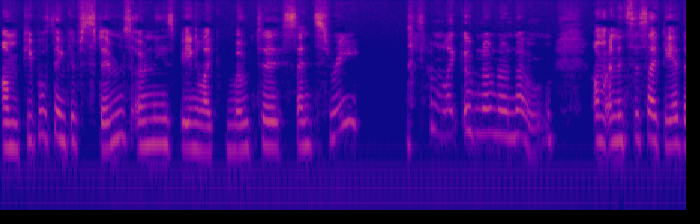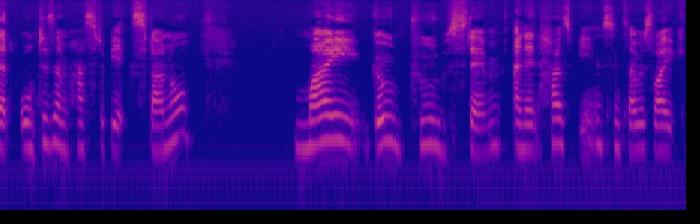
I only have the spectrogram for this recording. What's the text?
um people think of stims only as being like motor sensory. And I'm like, oh no no no, um, and it's this idea that autism has to be external. My go-to stim, and it has been since I was like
